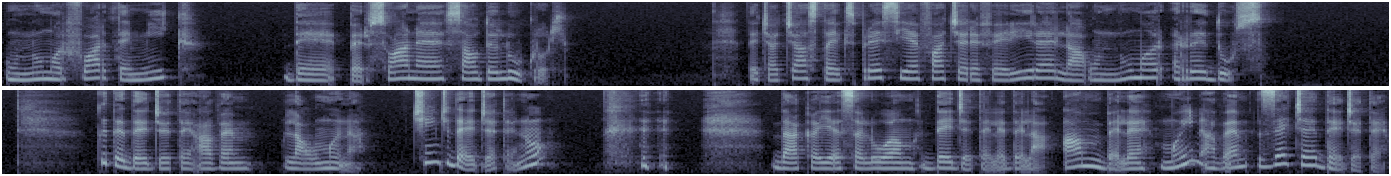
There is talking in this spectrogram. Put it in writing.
un număr foarte mic de persoane sau de lucruri. Deci această expresie face referire la un număr redus. Câte degete avem la o mână? Cinci degete, nu? Dacă e să luăm degetele de la ambele mâini, avem 10 degete.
